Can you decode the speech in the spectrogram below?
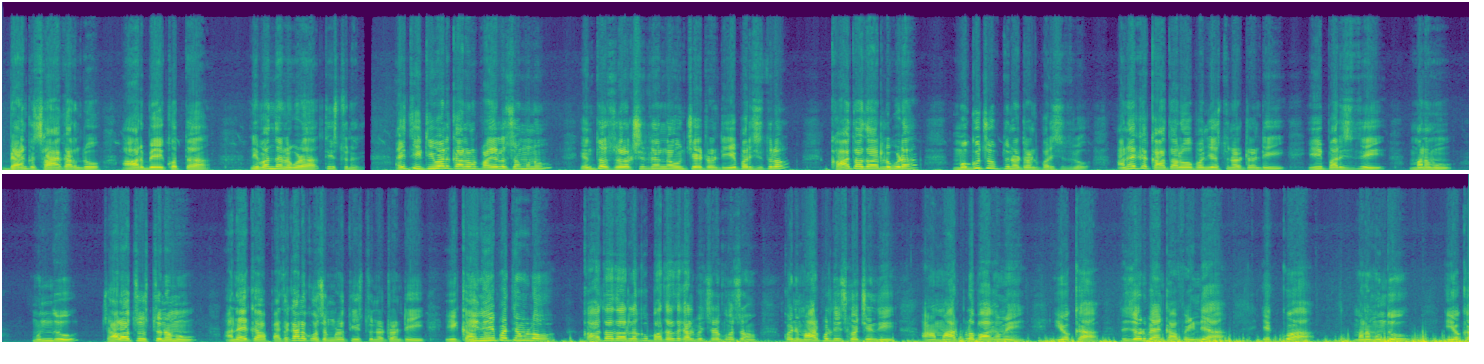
బ్యాంకు సహకారంతో ఆర్బీఐ కొత్త నిబంధనలు కూడా తీస్తున్నది. అయితే ఇటీవల కాలంలో ప్రజల సొమ్మును ఎంతో సురక్షితంగా ఉంచేటువంటి ఈ పరిస్థితిలో? ఖాతాదారులు కూడా మొగ్గు చూపుతున్నటువంటి పరిస్థితిలో. అనేక ఖాతాలు ఓపెన్ చేస్తున్నటువంటి ఈ పరిస్థితి మనము ముందు చాలా చూస్తున్నాము. అనేక పథకాల కోసం కూడా తీస్తున్నటువంటి ఈ ఈ నేపథ్యంలో ఖాతాదారులకు భద్రత కల్పించడం కోసం కొన్ని మార్పులు తీసుకొచ్చింది. ఆ మార్పుల భాగమే ఈ యొక్క రిజర్వ్ బ్యాంక్ ఆఫ్ ఇండియా ఎక్కువ మన ముందు ఈ యొక్క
